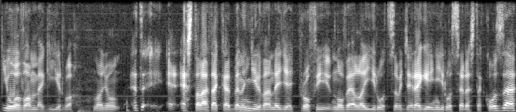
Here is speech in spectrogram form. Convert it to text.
jól van megírva. Nagyon, ez, e- ezt találták el benne, nyilván egy, egy profi novella írót, vagy egy regényírót szereztek hozzá.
